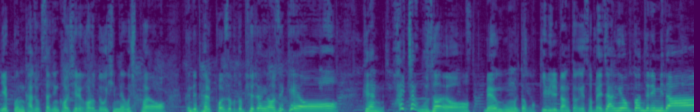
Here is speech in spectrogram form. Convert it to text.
예쁜 가족사진 거실에 걸어두고 힘내고 싶어요. 근데 벌써부터 표정이 어색해요. 그냥 활짝 웃어요. 매운 국물 떡볶이 밀방떡에서 매장 이용권 드립니다.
